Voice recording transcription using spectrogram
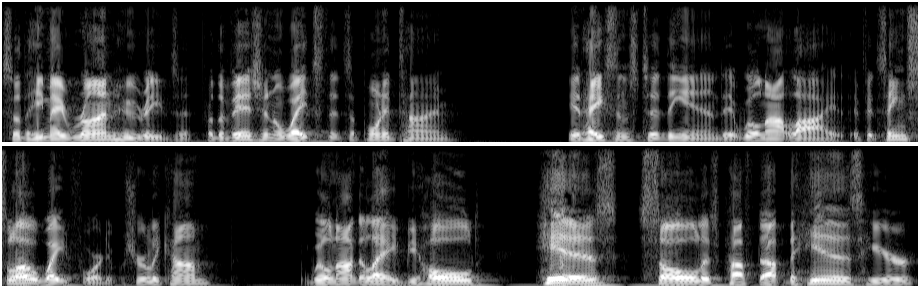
so that he may run who reads it. For the vision awaits its appointed time. It hastens to the end. It will not lie. If it seems slow, wait for it. It will surely come. Will not delay. Behold, his soul is puffed up. The his here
